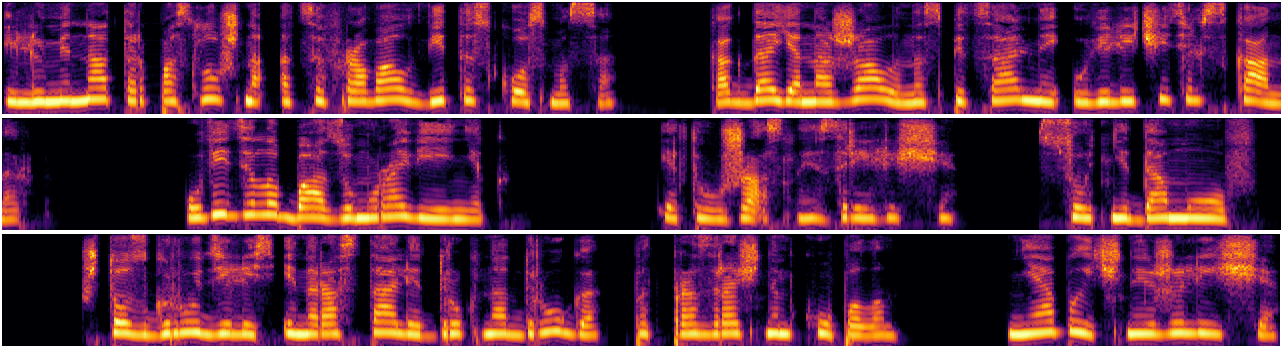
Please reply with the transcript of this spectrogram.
Иллюминатор послушно оцифровал вид из космоса, когда я нажала на специальный увеличитель-сканер увидела базу «Муравейник». Это ужасное зрелище. Сотни домов, что сгрудились и нарастали друг на друга под прозрачным куполом. Необычные жилища,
